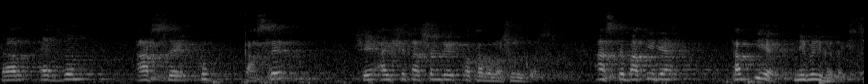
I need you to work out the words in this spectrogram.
তার একজন আসছে খুব কাছে, সে আইসে তার সঙ্গে কথা বলা শুরু করছে। আস্তে বাতিটা থাপ দিয়ে নিবেই ফেলাইছে।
